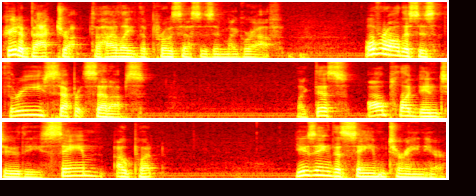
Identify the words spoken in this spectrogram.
create a backdrop to highlight the processes in my graph. Overall, this is three separate setups like this, all plugged into the same output using the same terrain here.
